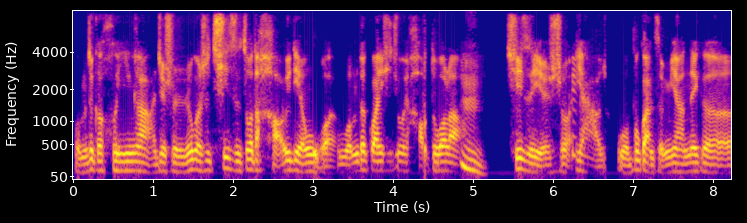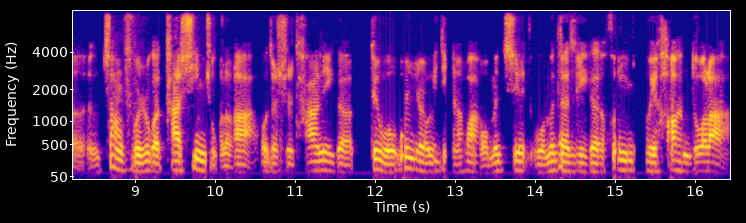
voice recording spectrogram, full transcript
我们这个婚姻啊，就是如果是妻子做得好一点，我我们的关系就会好多了。嗯妻子也是说，哎呀，我不管怎么样，那个呃丈夫如果他信主了啊，或者是他那个对我温柔一点的话，我们这我们的这个婚姻会好很多啦。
